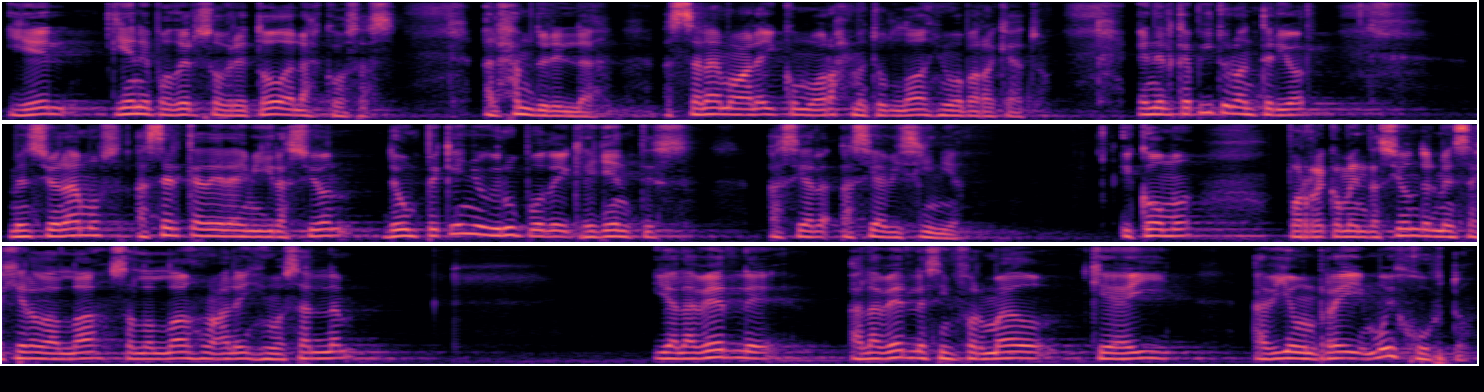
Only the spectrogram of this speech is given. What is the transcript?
y Él tiene poder sobre todas las cosas. Alhamdulillah. Assalamu alaikum wa rahmatullahi wa barakatuh. En el capítulo anterior mencionamos acerca de la emigración de un pequeño grupo de creyentes hacia, hacia Abisinia y cómo, por recomendación del mensajero de Allah, sallallahu alaihi wasallam, y al, haberle, al haberles informado que ahí había un rey muy justo,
